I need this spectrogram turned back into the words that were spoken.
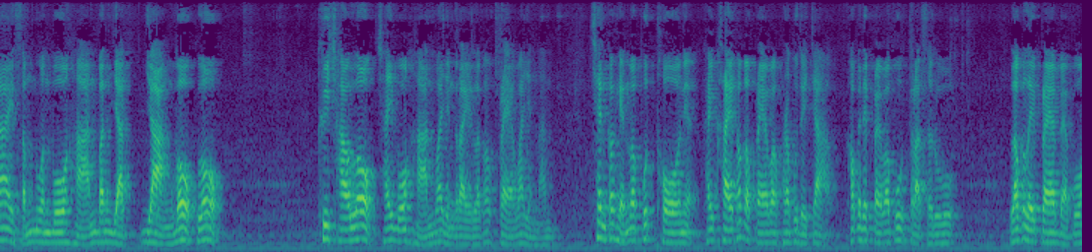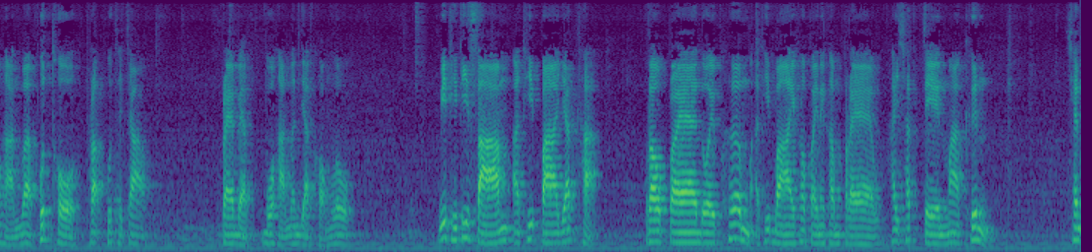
ได้สำนวนโวหารบัญญัติอย่างโลกโลก คือชาวโลกใช้โวหารว่าอย่างไร แล้วก็แปลว่าอย่างนั้น เช่นเขาเห็นว่าพุทโธเนี่ยใครๆเขาก็แปลว่าพระพุทธเจ้าเขาไม่ได้แปลว่าผู้ตรัสรู้เราก็เลยแปลแบบโวหารว่าพุทโธพระพุทธเจ้า แปลแบบโวหารบัญญัติของโลก วิธีที่สามอธิปายัตถะเราแปลโดยเพิ่มอธิบายเข้าไปในคำแปลให้ชัดเจนมากขึ้น เช่น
